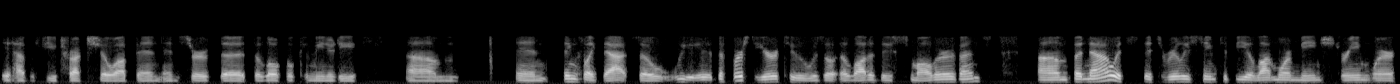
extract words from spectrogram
they'd have a few trucks show up and, and serve the, the local community um, and things like that. So we the first year or two was a, a lot of these smaller events, um, but now it's it's really seemed to be a lot more mainstream where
